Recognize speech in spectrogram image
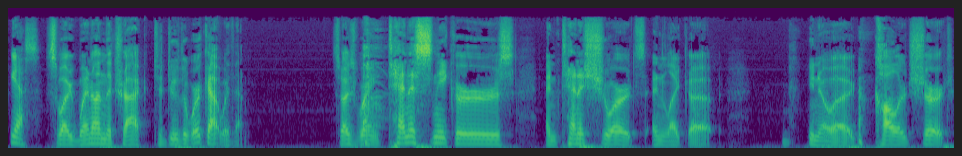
Yes. So I went on the track to do the workout with them. So I was wearing tennis sneakers and tennis shorts and like a you know a collared shirt.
